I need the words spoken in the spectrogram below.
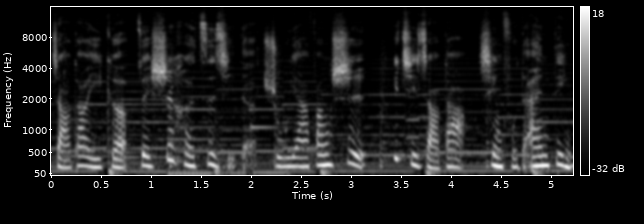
找到一个最适合自己的舒压方式，一起找到幸福的安定。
